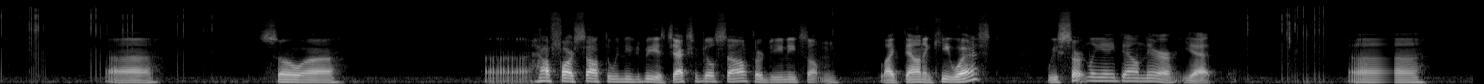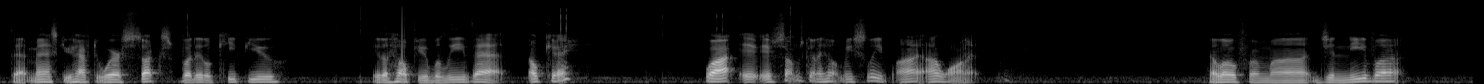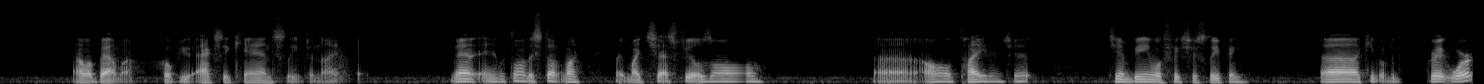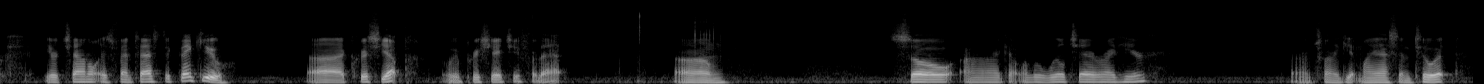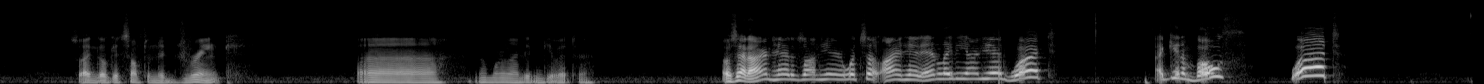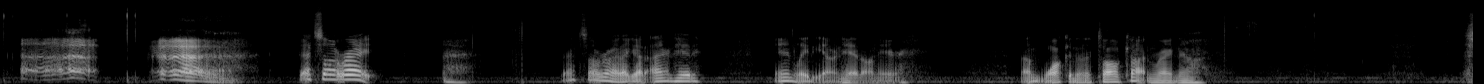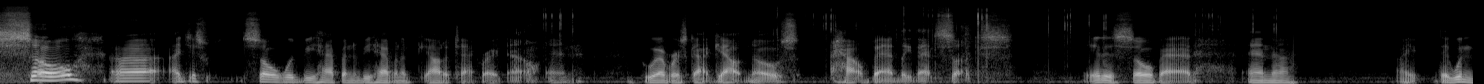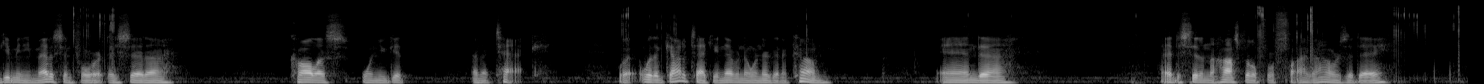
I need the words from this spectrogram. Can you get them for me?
uh, so uh, uh, how far south do we need to be? Is Jacksonville south, or do you need something like down in Key West? We certainly ain't down there yet. Uh, that mask you have to wear sucks, but it'll keep you, it'll help you believe that. Okay. Well, if, if something's going to help me sleep, I, I want it. Hello from uh, Geneva, Alabama. Hope you actually can sleep tonight. Man, and with all this stuff, my like my chest feels all uh, all tight and shit. Jim Beam will fix your sleeping. Uh, keep up the great work. Your channel is fantastic. Thank you, uh, Chris. Yep, we appreciate you for that. Um, so uh, I got my little wheelchair right here. I'm trying to get my ass into it so I can go get something to drink. Uh, no more than I didn't give it to. Oh, is that Ironhead is on here? What's up, Ironhead and Lady Ironhead? What? I get them both? What? Uh, that's all right. That's all right. I got Ironhead and Lady Ironhead on here. I'm walking in a tall cotton right now. So, uh, I just so would be happen to be having a gout attack right now, and whoever's got gout knows how badly that sucks. It is so bad, and uh, I they wouldn't give me any medicine for it. They said, uh, "Call us when you get an attack." With a gout attack, you never know when they're going to come, and uh, I had to sit in the hospital for five hours a day,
